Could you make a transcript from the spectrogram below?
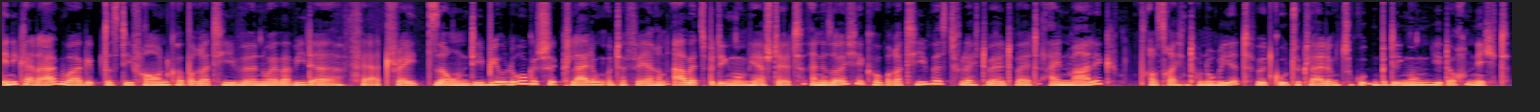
In Nicaragua gibt es die Frauenkooperative Nueva Vida Fair Trade Zone, die biologische Kleidung unter fairen Arbeitsbedingungen herstellt. Eine solche Kooperative ist vielleicht weltweit einmalig. Ausreichend honoriert wird gute Kleidung zu guten Bedingungen jedoch nicht.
